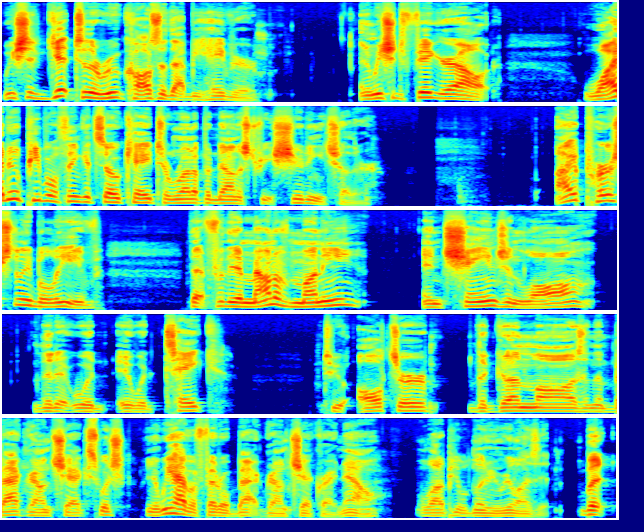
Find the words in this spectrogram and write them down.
we should get to the root cause of that behavior. And we should figure out why do people think it's okay to run up and down the street shooting each other? I personally believe that for the amount of money and change in law that it would it would take to alter the gun laws and the background checks, which you know we have a federal background check right now. A lot of people don't even realize it. But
